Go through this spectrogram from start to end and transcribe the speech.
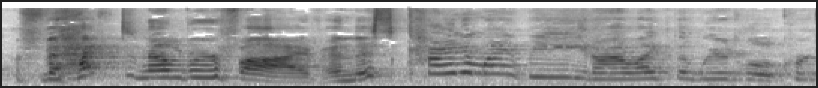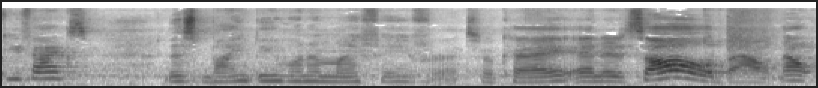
fact number five, and this kind of might be, you know, I like the weird little quirky facts. This might be one of my favorites, okay? And it's all about, now,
